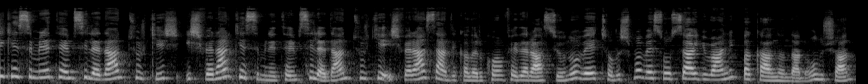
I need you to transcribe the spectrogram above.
İşçi kesimini temsil eden Türk İş, işveren kesimini temsil eden Türkiye İşveren Sendikaları Konfederasyonu ve Çalışma ve Sosyal Güvenlik Bakanlığı'ndan oluşan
